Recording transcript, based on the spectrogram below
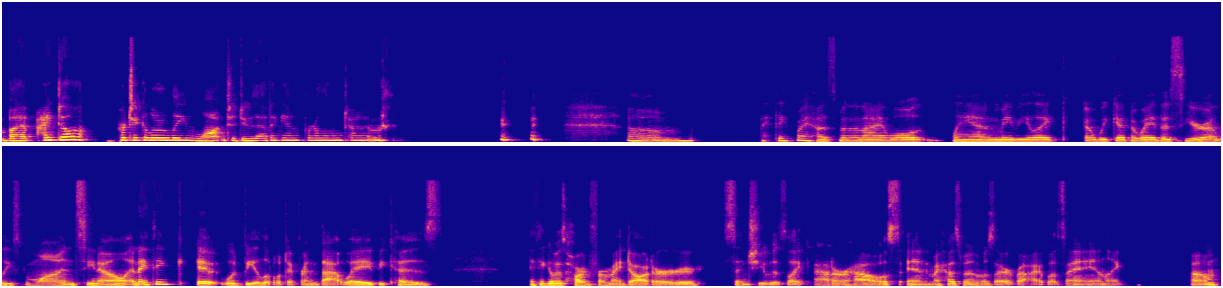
but I don't particularly want to do that again for a long time. um, I think my husband and I will plan maybe like a weekend away this year at least once, you know, and I think it would be a little different that way because I think it was hard for my daughter since she was like at our house and my husband was there, but I wasn't. And like, um,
